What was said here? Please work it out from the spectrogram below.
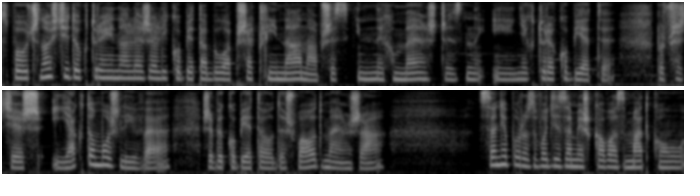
w społeczności, do której należeli, kobieta była przeklinana przez innych mężczyzn i niektóre kobiety, bo przecież jak to możliwe, żeby kobieta odeszła od męża? Sania po rozwodzie zamieszkała z matką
